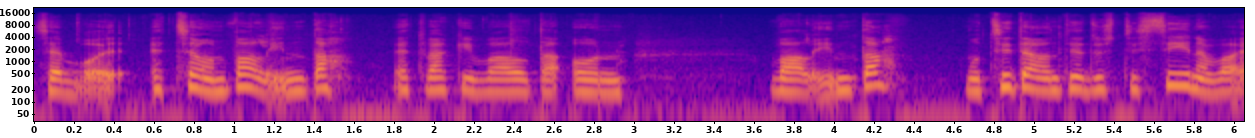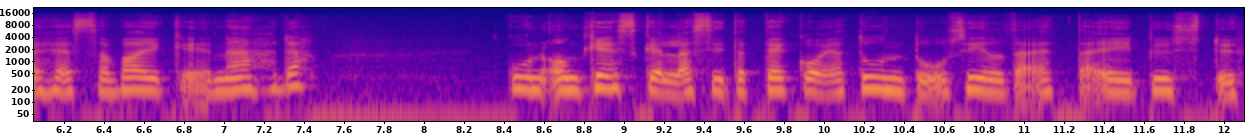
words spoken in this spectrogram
se, voi, että se on valinta, että väkivalta on valinta mutta sitä on tietysti siinä vaiheessa vaikea nähdä, kun on keskellä sitä tekoa ja tuntuu siltä, että ei pysty,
